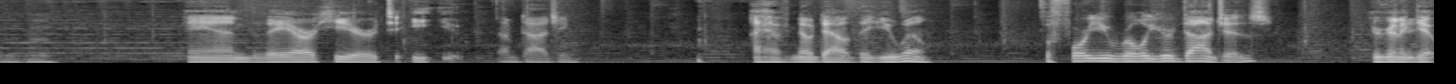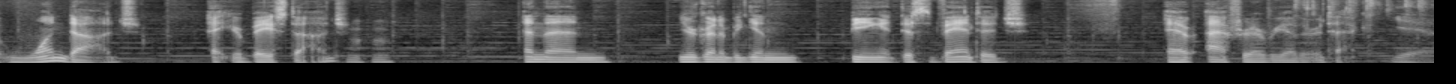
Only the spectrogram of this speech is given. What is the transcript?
hmm and they are here to eat you. I'm dodging. I have no doubt that you will. Before you roll your dodges, you're going to get one dodge at your base dodge. hmm and then you're going to begin being at disadvantage a- after every other attack. Yeah.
